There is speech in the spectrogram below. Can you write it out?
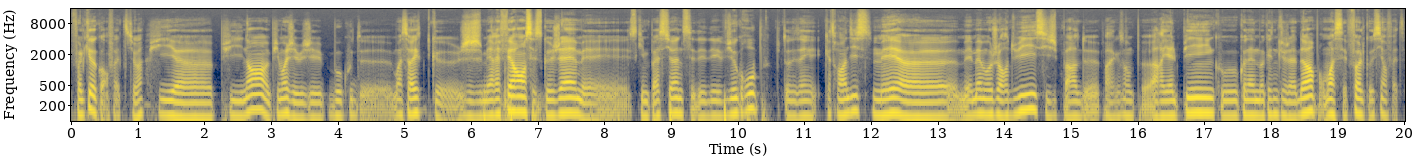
folkeux quoi en fait tu vois. Puis euh, puis non puis moi j'ai beaucoup de moi c'est vrai que mes références et ce que j'aime et ce qui me passionne c'est des, des vieux groupes plutôt des années 90 mais euh, mais même aujourd'hui si je parle de par exemple Ariel Pink ou Conan Moccasin que j'adore pour moi c'est folk aussi en fait.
